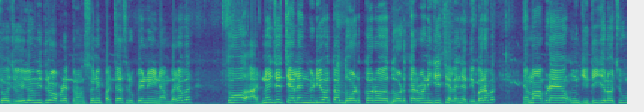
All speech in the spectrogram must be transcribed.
તો જોઈ લો મિત્રો આપણે ત્રણસો ને પચાસ રૂપિયાનું ઇનામ બરાબર? તો આજનો જે ચેલેન્જ વીડિયો હતો દોડ કરો દોડ કરવાની જે ચેલેન્જ હતી બરાબર? એમાં આપણે હું જીતી ગયેલો છું.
